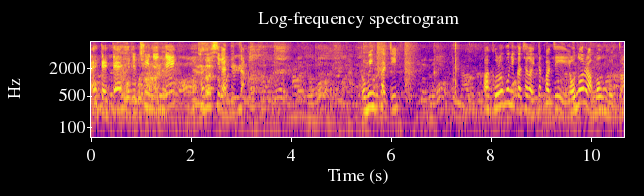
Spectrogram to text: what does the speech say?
알딸딸하게 취했는데 5시가 안 됐다. 너무 행복하지? 아 그러고 보니까 제가 이때까지 연어를 안 먹은 거 있죠?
